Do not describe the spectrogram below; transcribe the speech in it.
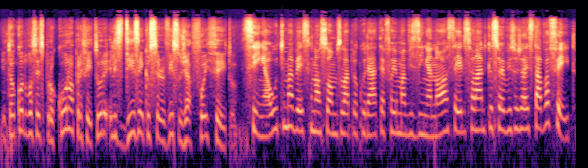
Então, quando vocês procuram a prefeitura, eles dizem que o serviço já foi feito? Sim, a última vez que nós fomos lá procurar, até foi uma vizinha nossa, e eles falaram que o serviço já estava feito.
